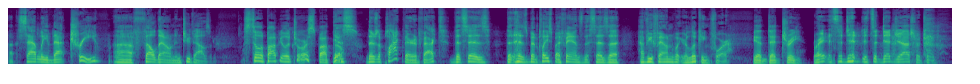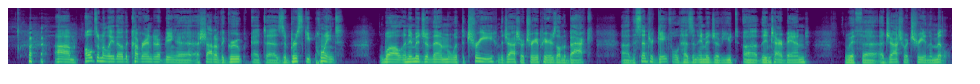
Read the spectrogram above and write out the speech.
Uh, sadly, that tree uh, fell down in 2000. Still a popular tourist spot, though. Yes, there's a plaque there, in fact, that says that has been placed by fans that says, uh, "Have you found what you're looking for?" Yeah, dead tree. right? It's a dead it's a dead Joshua tree. um, ultimately, though, the cover ended up being a, a shot of the group at uh, Zabriskie Point, while an image of them with the tree, the Joshua tree, appears on the back. Uh, the center gatefold has an image of you, uh, the entire band with uh, a Joshua tree in the middle.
